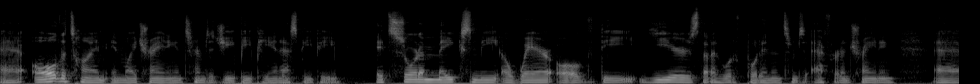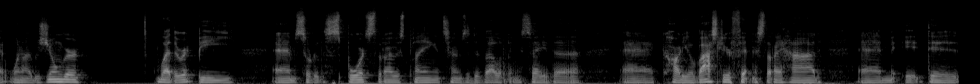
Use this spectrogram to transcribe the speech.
uh, all the time in my training in terms of GPP and SPP. It sort of makes me aware of the years that I would have put in in terms of effort and training uh, when I was younger, whether it be um, sort of the sports that I was playing in terms of developing, say the uh, cardiovascular fitness that I had, um, it, the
